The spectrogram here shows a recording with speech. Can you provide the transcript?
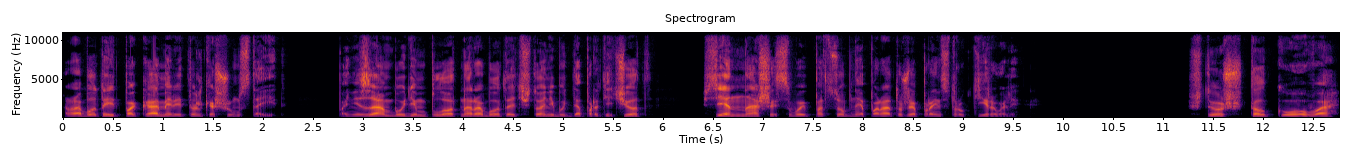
Работает по камере, только шум стоит. По низам будем плотно работать, что-нибудь да протечет. Все наши свой подсобный аппарат уже проинструктировали». «Что ж, толково»,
